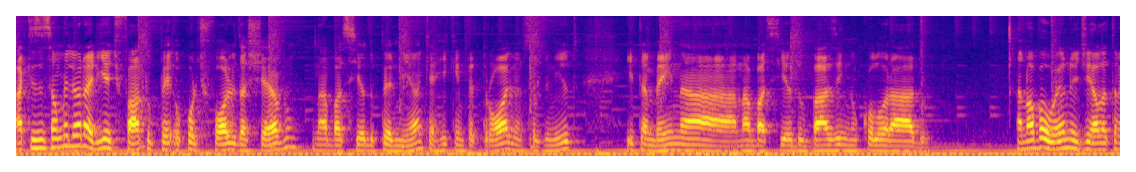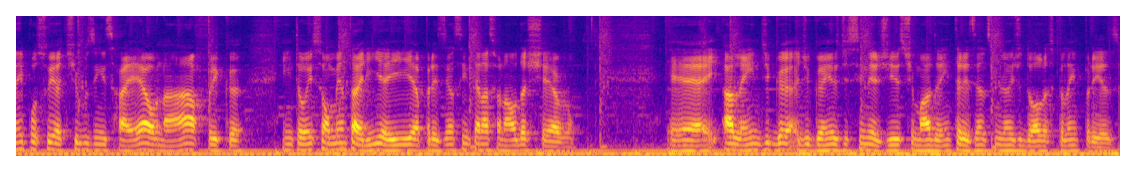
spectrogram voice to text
A aquisição melhoraria de fato o portfólio da Chevron na bacia do Permian, que é rica em petróleo nos Estados Unidos, e também na, na bacia do Basin no Colorado. A Nova Energy ela também possui ativos em Israel, na África, então isso aumentaria aí a presença internacional da Chevron é, além de, de, ganhos de sinergia estimado em 300 milhões de dólares pela empresa.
